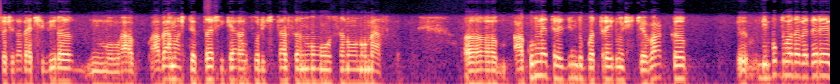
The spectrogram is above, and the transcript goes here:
societatea civilă, m, a- aveam așteptări și chiar am solicitat să nu, să nu o numească. Uh, acum ne trezim după trei luni și ceva că, uh, din punctul meu de vedere,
